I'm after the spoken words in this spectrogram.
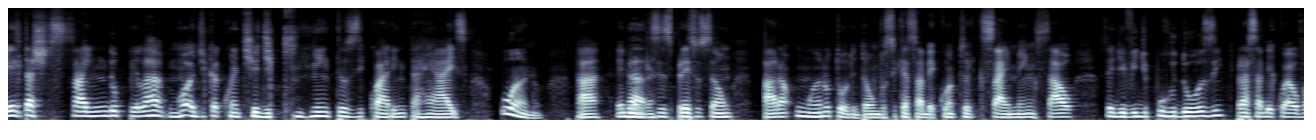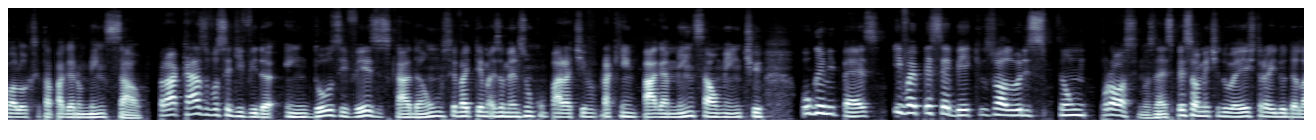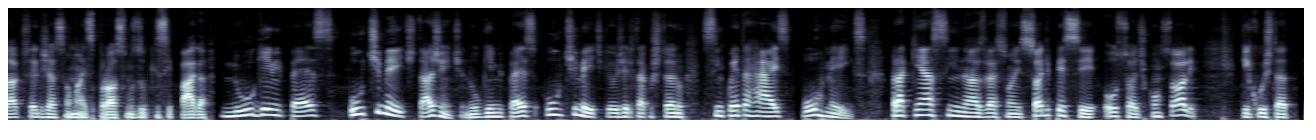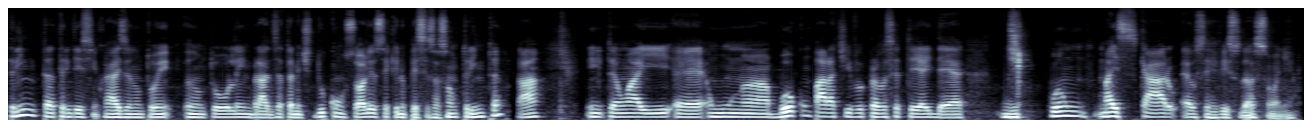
Ele está saindo pela módica quantia de 540 reais o ano, tá? Lembrando Cara. que esses preços são para um ano todo. Então você quer saber quanto que sai mensal, você divide por 12 para saber qual é o valor que você está pagando mensal. Para caso você divida em 12 vezes cada um, você vai ter mais ou menos um comparativo para quem paga mensalmente o Game Pass e vai perceber que os valores são próximos, né? Especialmente do Extra e do Deluxe, eles já são mais próximos do que se paga no Game Pass Ultimate, tá, gente? No Game Pass Ultimate, que hoje ele está custando 50 reais por mês. Para quem assina as versões só de PC ou só de console, que custa 30, 35 reais, eu não tô, eu não tô lembrado exatamente do console, eu sei que no PC só são 30, tá? Então aí é uma boa comparativa para você ter a ideia de quão mais caro é o serviço da Sony.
